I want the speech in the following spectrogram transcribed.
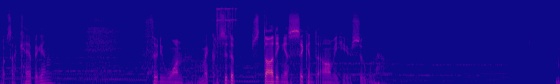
What's our cap again? 31. I might consider starting a second army here soon. Hmm.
